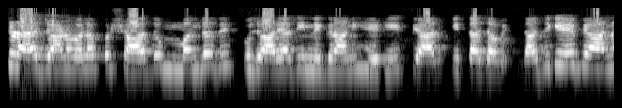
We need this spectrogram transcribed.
ਚੜਾਇਆ ਜਾਣ ਵਾਲਾ ਪ੍ਰਸ਼ਾਦ ਮੰਦਿਰ ਦੇ ਪੁਜਾਰੀਆਂ ਦੀ ਨਿਗਰਾਨੀ ਹੇਠ ਹੀ ਤਿਆਰ ਕੀਤਾ ਜਾਵੇ ਦੱਸਦੇ ਕਿ ਇਹ ਬਿਆਨ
